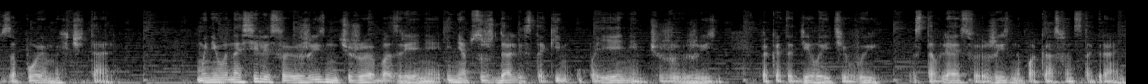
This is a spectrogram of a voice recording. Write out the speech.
за поем их читали. Мы не выносили свою жизнь на чужое обозрение и не обсуждали с таким упоением чужую жизнь, как это делаете вы, выставляя свою жизнь на показ в Инстаграме,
